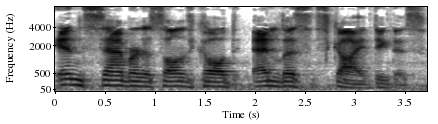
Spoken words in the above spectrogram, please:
In Summer, and the song called Endless Sky. Dig this.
